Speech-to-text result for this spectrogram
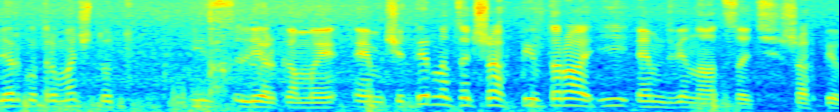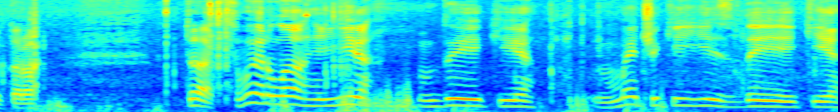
Лєркотримач тут із лєрками М14 шаг 1,5 і М12 шаг 1,5. Так, сверла є деякі, мечики є деякі.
